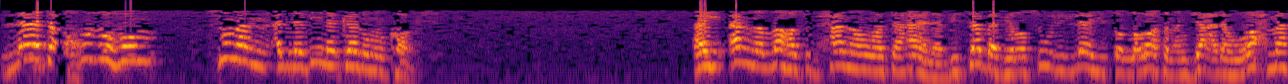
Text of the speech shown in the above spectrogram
لا تأخذهم سنن الذين كانوا من قبل. أي أن الله سبحانه وتعالى بسبب رسول الله صلى الله عليه وسلم جعله رحمة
